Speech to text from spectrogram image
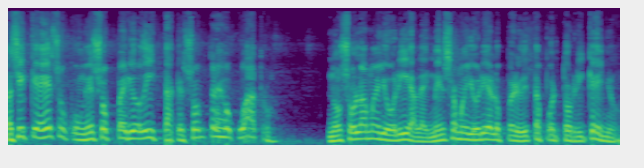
Así que eso con esos periodistas, que son tres o cuatro, no son la mayoría, la inmensa mayoría de los periodistas puertorriqueños,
